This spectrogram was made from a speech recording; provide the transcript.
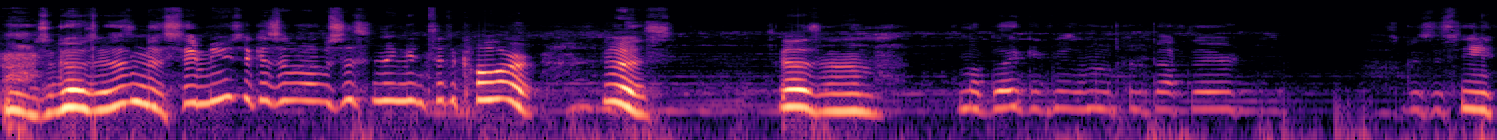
So goes, isn't the same music as when I was listening into the car. Goose. Goose, um, my blanket, goose, I'm gonna put it back there. It's good to see.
